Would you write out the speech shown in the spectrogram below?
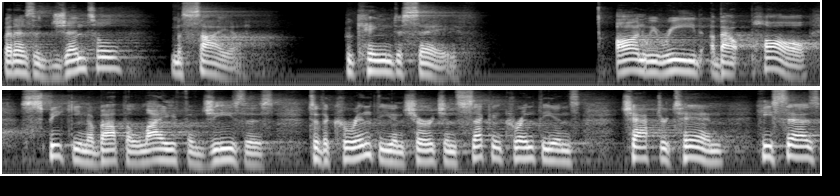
but as a gentle Messiah who came to save. On, we read about Paul speaking about the life of Jesus to the Corinthian church in 2 Corinthians chapter 10. He says,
